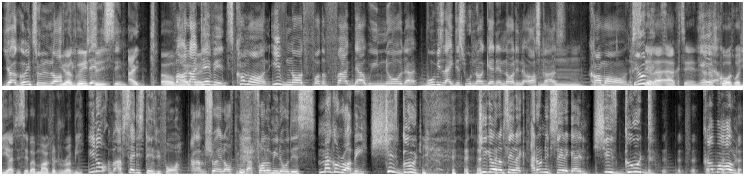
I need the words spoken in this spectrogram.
You're going to love Mm. you are going Davidson. to. I oh my Viola. Davids, come on. If not for the fact that we know that movies like this would not get a nod in the Oscars, come on. Build Mm-hmm. Stellar acting, and of course, what do you have to say about Margaret Robbie? You know, I've said these things before, and I'm sure a lot of people that follow me know this. Margot Robbie, she's good. Do you get what I'm saying? Like, I don't need to say it again. She's good. Come on.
